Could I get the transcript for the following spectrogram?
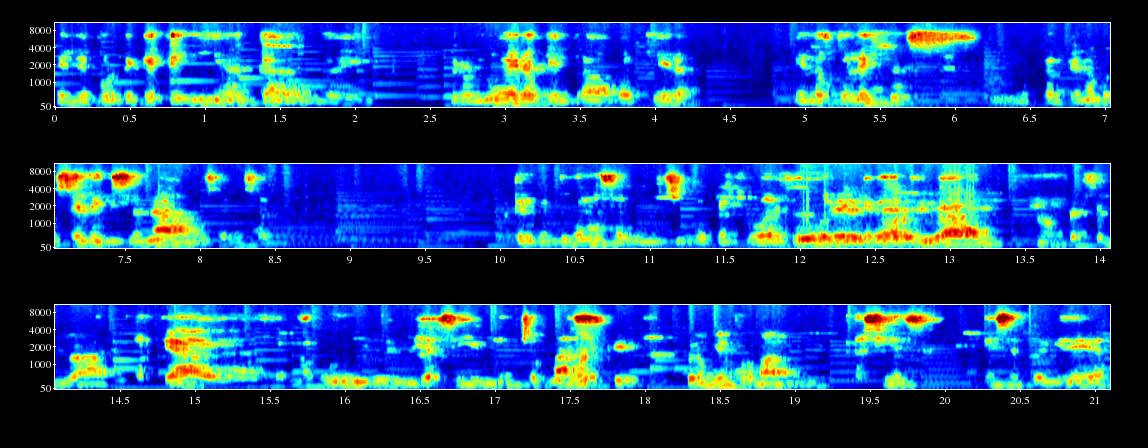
el deporte que tenía cada uno de ellos. Pero no era que entraba cualquiera. En los colegios, en los campeonatos, seleccionábamos a los alumnos creo que tú conoces a algunos chicos que han jugado al fútbol, que llegado a ¿no? Arteaga, Marrú, y así, muchos más. fueron bien formados. ¿no? Así es, esa fue mi idea.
